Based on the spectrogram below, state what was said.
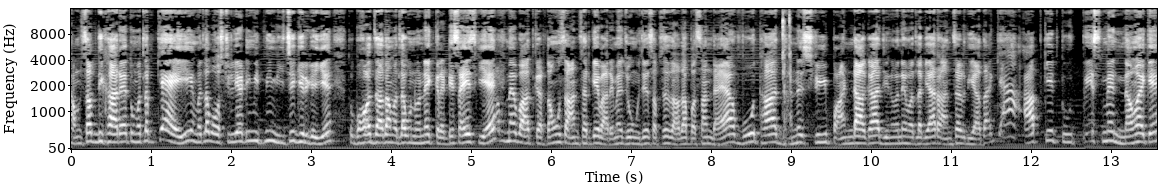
थम्सअप दिखा रहे हैं तो मतलब क्या है ये? मतलब ऑस्ट्रेलिया टीम इतनी नीचे गिर गई है तो बहुत ज़्यादा मतलब उन्होंने क्रिटिसाइज किया है। मैं बात करता हूँ उस आंसर के बारे में, जो मुझे सबसे ज़्यादा पसंद आया, वो था धनश्री पांडा का, जिन्होंने मतलब यार आंसर दिया था, क्या आपके टूथपेस्ट में नमक है?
